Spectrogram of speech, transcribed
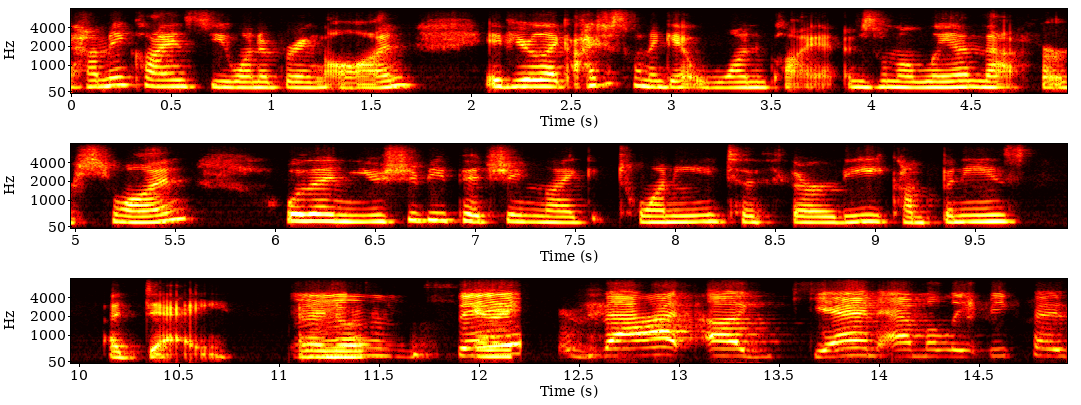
How many clients do you want to bring on? If you're like, I just want to get one client, I just want to land that first one, well, then you should be pitching like 20 to 30 companies a day. And I know say I, that again, Emily, because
